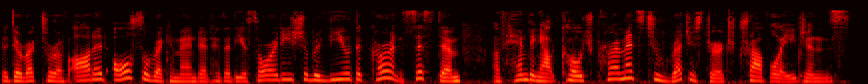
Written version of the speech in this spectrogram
the Director of Audit also recommended that the authority should review the current system of handing out coach permits to registered travel agents.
